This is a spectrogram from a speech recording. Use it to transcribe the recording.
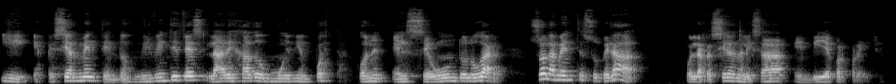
y especialmente en 2023 la ha dejado muy bien puesta, con el segundo lugar, solamente superada por la recién analizada Nvidia Corporation.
